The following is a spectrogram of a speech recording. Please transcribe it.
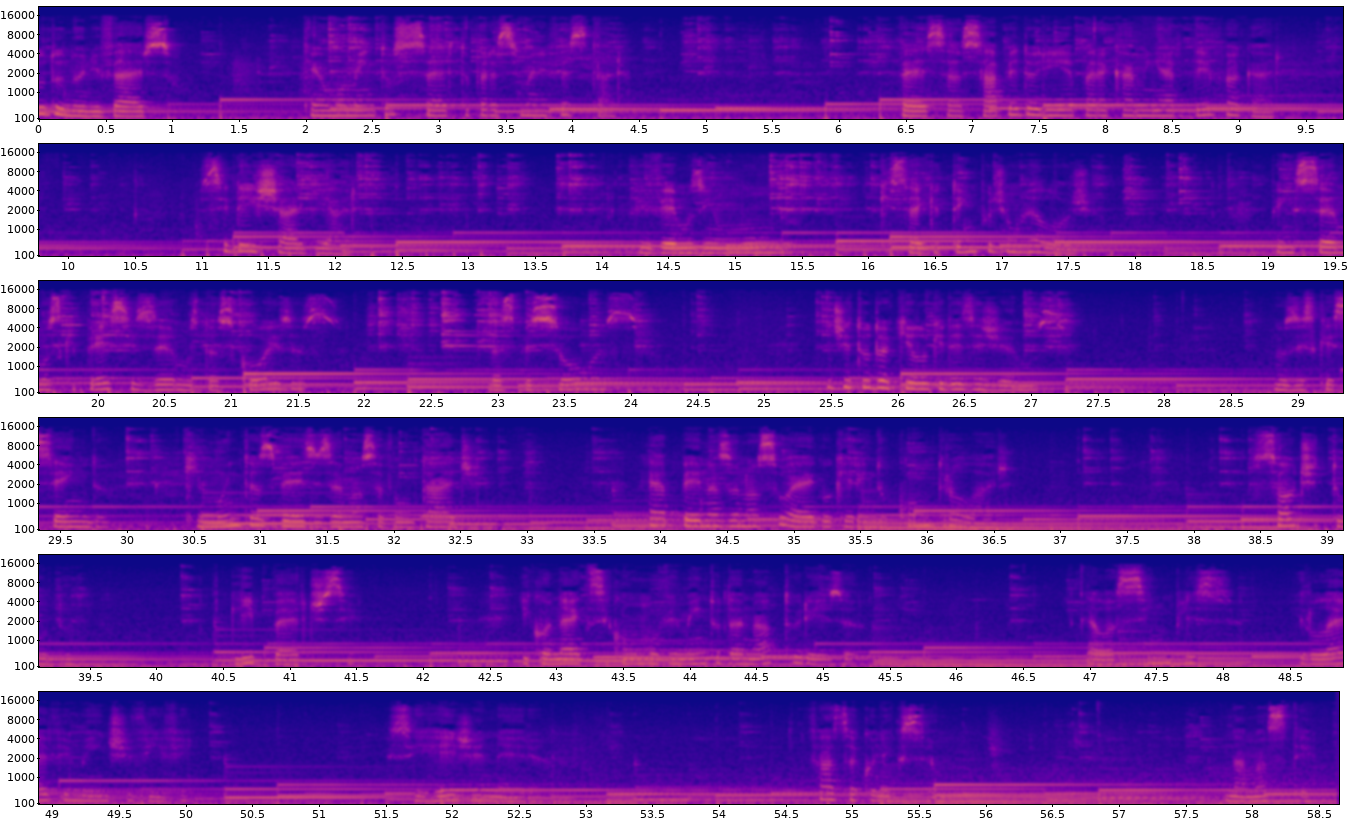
Tudo no universo tem um momento certo para se manifestar. Peça a sabedoria para caminhar devagar. Se deixar guiar. Vivemos em um mundo que segue o tempo de um relógio. Pensamos que precisamos das coisas, das pessoas e de tudo aquilo que desejamos, nos esquecendo que muitas vezes a nossa vontade é apenas o nosso ego querendo controlar. Solte tudo, liberte-se e conecte-se com o movimento da natureza. Ela simples e levemente vive, se regenera. Faça a conexão. Namastê.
